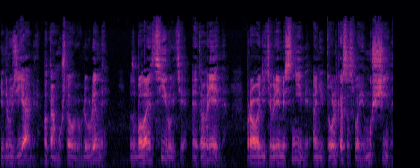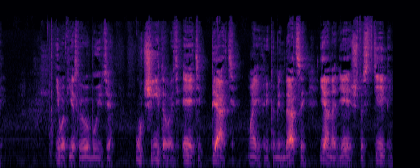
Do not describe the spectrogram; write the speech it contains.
и друзьями, потому что вы влюблены. Сбалансируйте это время. Проводите время с ними, а не только со своим мужчиной. И вот если вы будете учитывать эти пять моих рекомендаций, я надеюсь, что степень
